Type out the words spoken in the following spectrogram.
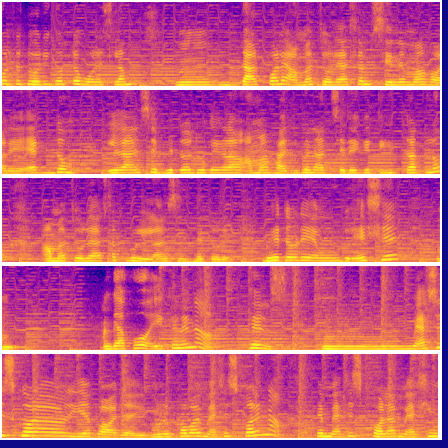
বলতে তৈরি করতে বলেছিলাম। তারপরে আমরা চলে আসলাম সিনেমা হলে। একদম রিলায়েন্সের ভেতরে ঢুকে গেলাম। আমার হাজব্যান্ড আর ছেলেকে টিকিট কাটলো। আমরা চলে আসলাম পুরো রিলায়েন্সের ভেতরে। ভেতরে এসে দেখো এখানে না ফ্রেন্ডস মেসেজ করার ইয়ে পাওয়া যায়। মানে সবাই মেসেজ করে না মেসেজ খোলা মেশিন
